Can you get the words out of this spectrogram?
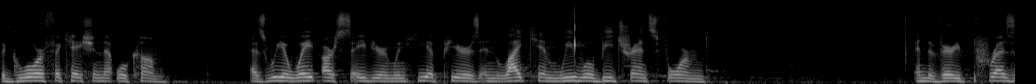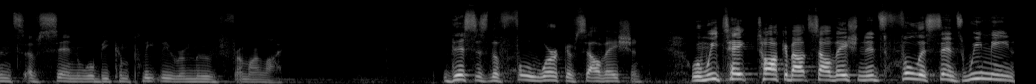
The glorification that will come as we await our Savior and when He appears, and like Him, we will be transformed. And the very presence of sin will be completely removed from our life. This is the full work of salvation. When we take talk about salvation in its fullest sense, we mean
